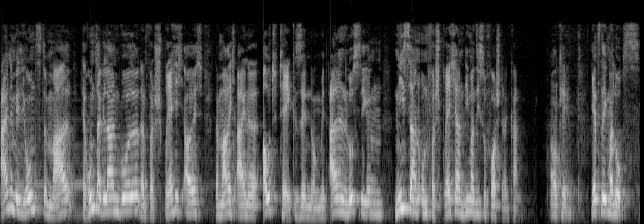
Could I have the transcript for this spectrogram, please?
eine Millionste Mal heruntergeladen wurde, dann verspreche ich euch, dann mache ich eine Outtake-Sendung mit allen lustigen Niesern und Versprechern, die man sich so vorstellen kann. Okay, jetzt legen wir los.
